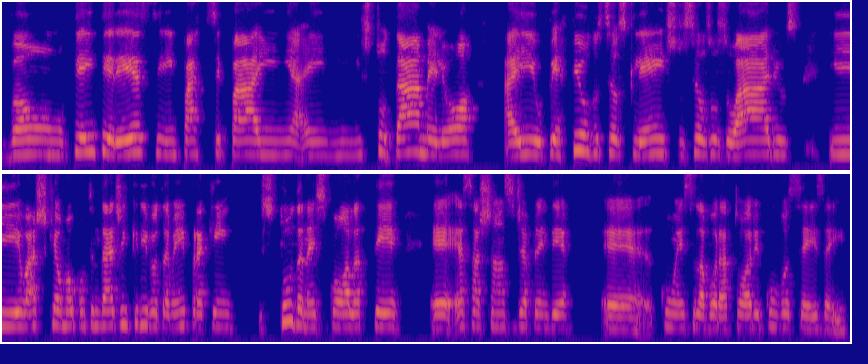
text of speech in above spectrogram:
vão ter interesse em participar, em, em estudar melhor aí o perfil dos seus clientes, dos seus usuários, e eu acho que é uma oportunidade incrível também para quem estuda na escola ter é, essa chance de aprender é, com esse laboratório e com vocês aí.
